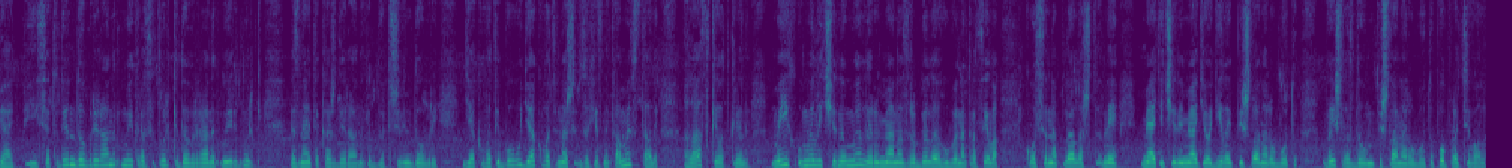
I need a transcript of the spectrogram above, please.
5.51. Добрий ранок, мої красотульки, добрий ранок, мої ріднульки. Ви знаєте, кожен ранок я що він добрий. Дякувати Богу, дякувати нашим захисникам. Ми встали, глазки відкрили. Ми їх умили чи не умили, румяна зробила, губи накрасила, коси наплела, штани, м'яті чи не м'яті оділа і пішла на роботу. Вийшла з дому, пішла на роботу, попрацювала.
